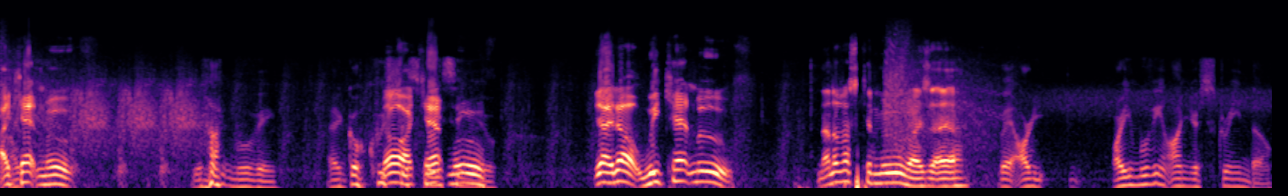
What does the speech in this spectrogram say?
I can't move. You're not moving. And Goku's No, I can't move. you. Yeah, I know. We can't move. None of us can move, Isaiah. Wait, are you? Are you moving on your screen though?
